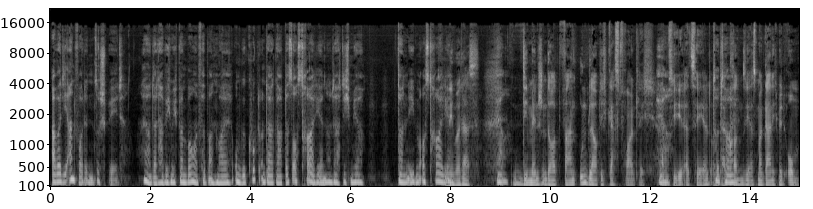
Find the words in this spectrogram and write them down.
aber die antworteten zu spät. Ja, und dann habe ich mich beim Bauernverband mal umgeguckt und da gab das Australien. Und da dachte ich mir, dann eben Australien. Nehmen wir das. Ja. Die Menschen dort waren unglaublich gastfreundlich, ja. haben sie erzählt. Und Total. da konnten sie erstmal gar nicht mit um.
